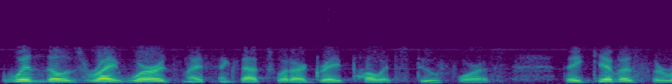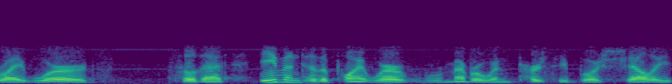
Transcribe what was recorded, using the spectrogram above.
when those right words, and I think that's what our great poets do for us. They give us the right words so that even to the point where, remember when Percy Bysshe Shelley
